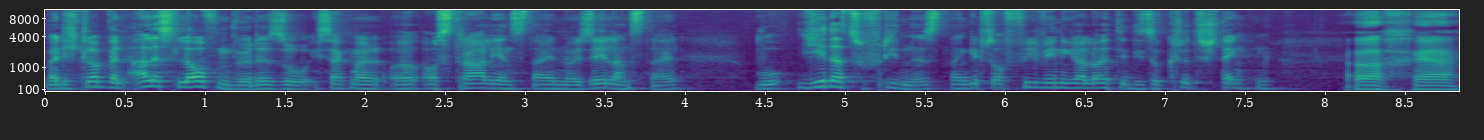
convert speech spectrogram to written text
Weil ich glaube, wenn alles laufen würde, so, ich sag mal, Au- Australien-Style, Neuseeland-Style, wo jeder zufrieden ist, dann gibt es auch viel weniger Leute, die so kritisch denken. Ach ja.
